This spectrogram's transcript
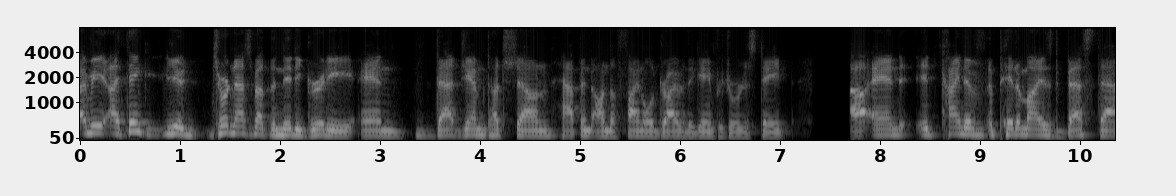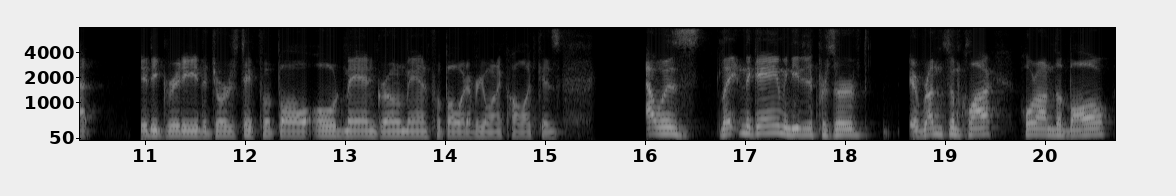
I mean, I think you Jordan asked about the nitty gritty, and that jam touchdown happened on the final drive of the game for Georgia State, uh, and it kind of epitomized best that nitty gritty, the Georgia State football, old man, grown man football, whatever you want to call it, because that was late in the game. We needed to preserve, you know, run some clock, hold on to the ball,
